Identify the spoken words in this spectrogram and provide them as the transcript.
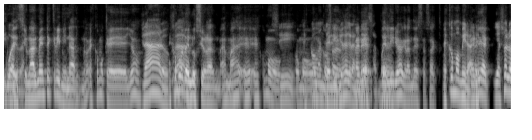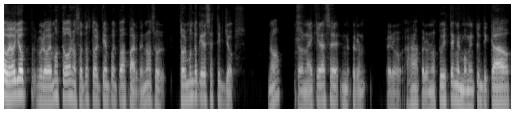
intencionalmente criminal, ¿no? Es como que ellos. Claro. Es como delusional. Además, es, como. Sí, como, es delirios de grandeza. Pues. Delirios de grandeza, exacto. Es como, mira, y eso lo veo yo, lo vemos todos nosotros todo el tiempo en todas partes, ¿no? todo el mundo quiere ser Steve Jobs, ¿no? Pero nadie quiere hacer. Pero, pero, ajá, pero no estuviste en el momento indicado,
